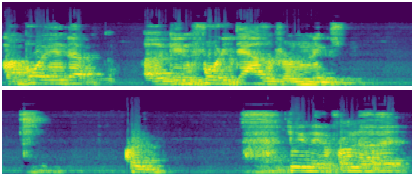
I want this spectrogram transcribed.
My boy ended up uh, getting forty thousand from them niggas. He a nigga from the hood,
